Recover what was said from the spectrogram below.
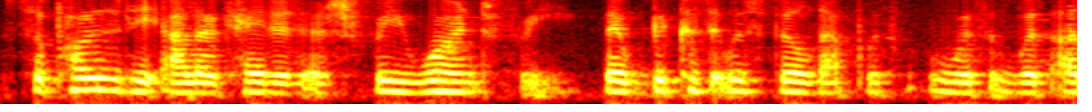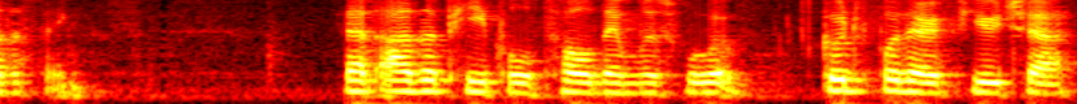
supposedly allocated as free weren't free they, because it was filled up with, with, with other things that other people told them was good for their future,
